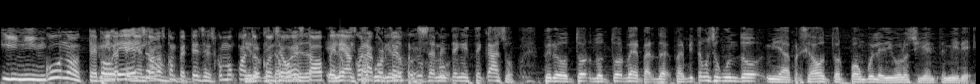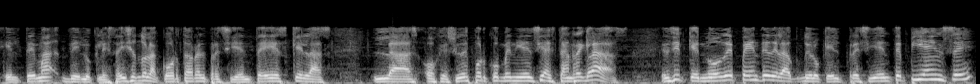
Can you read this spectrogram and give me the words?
y ninguno termina teniendo eso. las competencias. Es como cuando el Consejo de Estado pelea con la Corte de precisamente en este caso. Pero doctor, doctor, permítame un segundo, mi apreciado doctor Pombo, y le digo lo siguiente. Mire, el tema de lo que le está diciendo la Corte ahora al presidente es que las, las objeciones por conveniencia están regladas. Es decir, que no depende de, la- de lo que el presidente piense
